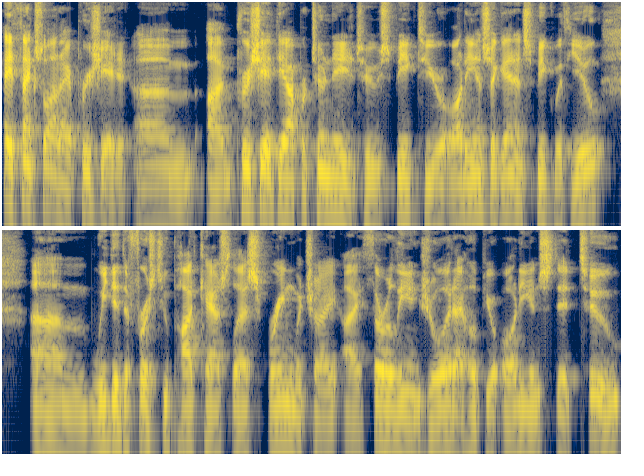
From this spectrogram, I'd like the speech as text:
Hey, thanks a lot. I appreciate it. Um, I appreciate the opportunity to speak to your audience again and speak with you. Um, we did the first two podcasts last spring, which I, I thoroughly enjoyed. I hope your audience did too.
